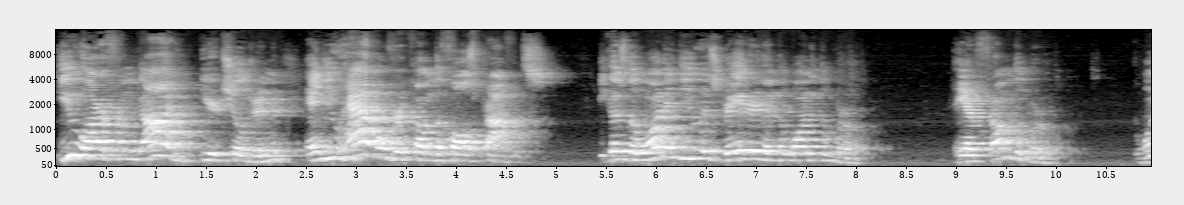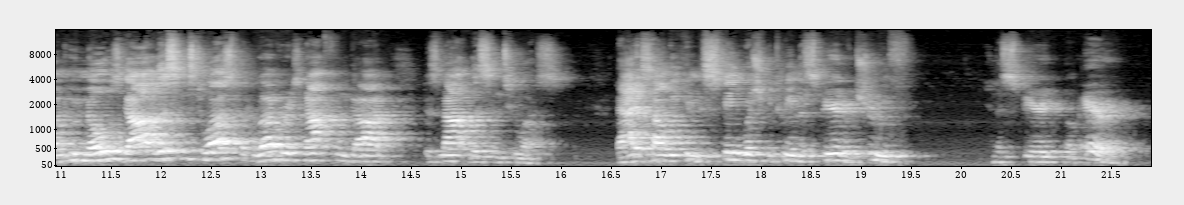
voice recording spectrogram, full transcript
You are from God, dear children, and you have overcome the false prophets, because the one in you is greater than the one in the world. They are from the world the one who knows God listens to us, but whoever is not from God does not listen to us. That is how we can distinguish between the spirit of truth and the spirit of error.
